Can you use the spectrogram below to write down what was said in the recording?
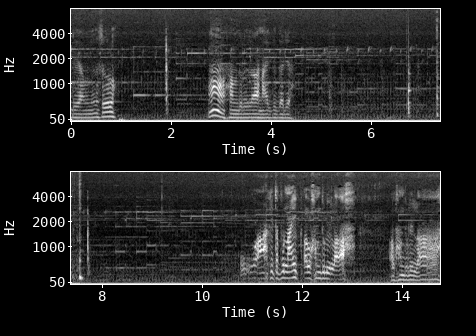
dia menyusul Alhamdulillah naik juga dia. Wah, kita pun naik. Alhamdulillah. Alhamdulillah.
